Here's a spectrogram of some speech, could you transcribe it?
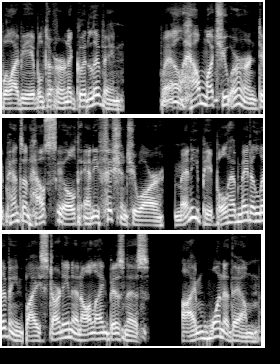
Will I be able to earn a good living? Well, how much you earn depends on how skilled and efficient you are. Many people have made a living by starting an online business. I'm one of them.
